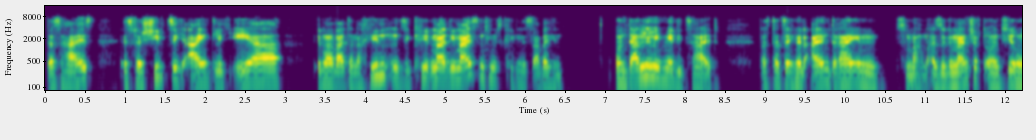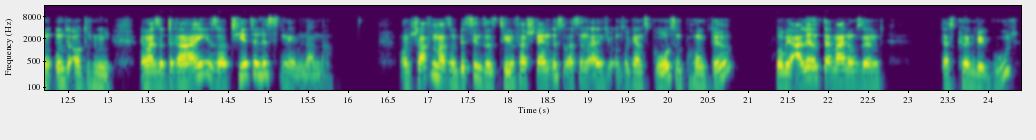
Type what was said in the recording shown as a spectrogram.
Das heißt, es verschiebt sich eigentlich eher immer weiter nach hinten. Sie kriegen mal, die meisten Teams kriegen das aber hin. Und dann nehme ich mir die Zeit, das tatsächlich mit allen dreien zu machen. Also Gemeinschaft, Orientierung und Autonomie. Wir haben also drei sortierte Listen nebeneinander und schaffen mal so ein bisschen Systemverständnis. Was sind eigentlich unsere ganz großen Punkte? Wo wir alle uns der Meinung sind, das können wir gut.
